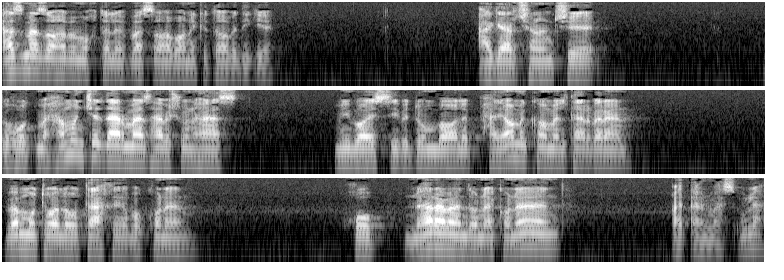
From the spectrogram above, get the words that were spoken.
از مذاهب مختلف و صاحبان کتاب دیگه اگر چنانچه به حکم همون چه در مذهبشون هست میبایستی به دنبال پیام کامل تر برن و مطالعه و تحقیق بکنن. خب نروند و نکنند قطعا مسئولن.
